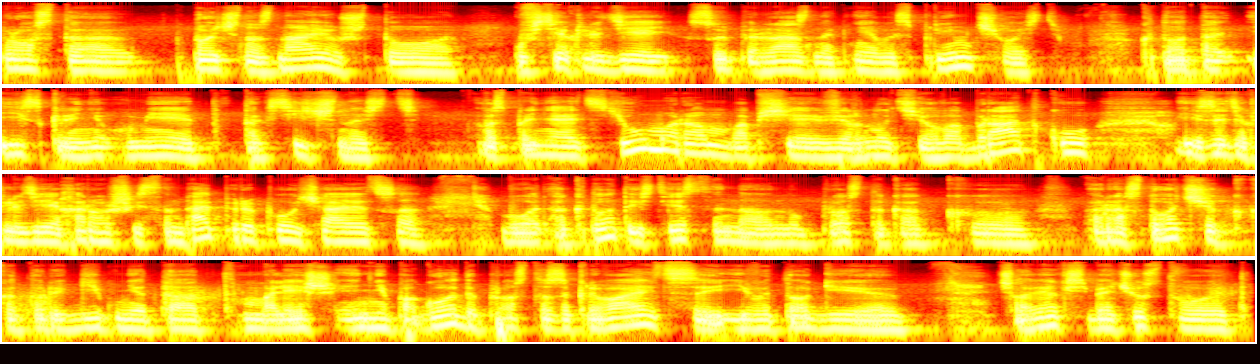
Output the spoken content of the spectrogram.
Просто точно знаю, что у всех людей супер разная к ней восприимчивость. Кто-то искренне умеет токсичность воспринять с юмором, вообще вернуть ее в обратку. Из этих людей хорошие стендаперы получаются. Вот. А кто-то, естественно, ну просто как э, росточек, который гибнет от малейшей непогоды, просто закрывается, и в итоге человек себя чувствует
